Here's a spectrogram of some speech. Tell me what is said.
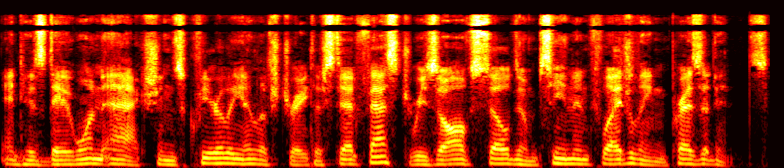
and his day one actions clearly illustrate a steadfast resolve seldom seen in fledgling presidents.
